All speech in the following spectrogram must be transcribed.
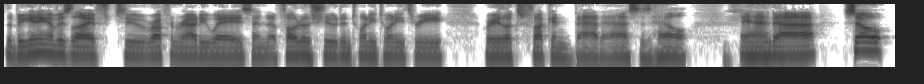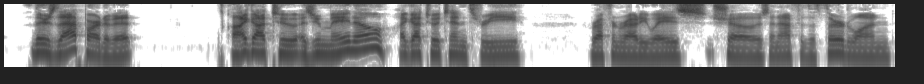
the beginning of his life to rough and rowdy ways and a photo shoot in 2023 where he looks fucking badass as hell. and, uh, so there's that part of it. I got to, as you may know, I got to attend three rough and rowdy ways shows. And after the third one,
